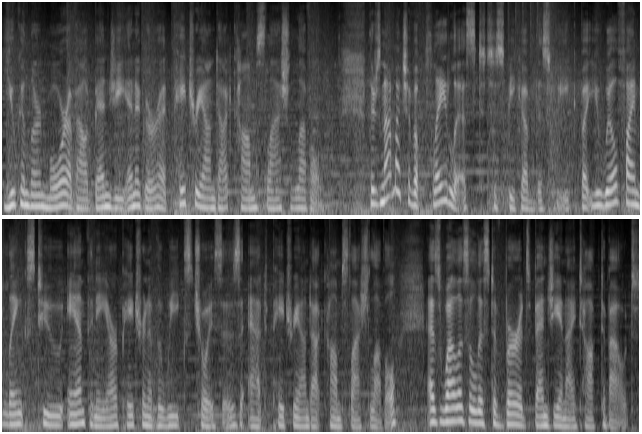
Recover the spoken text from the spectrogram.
You can learn more about Benji Iniger at patreon.com slash level. There's not much of a playlist to speak of this week, but you will find links to Anthony, our patron of the week's choices, at patreon.com slash level, as well as a list of birds Benji and I talked about.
